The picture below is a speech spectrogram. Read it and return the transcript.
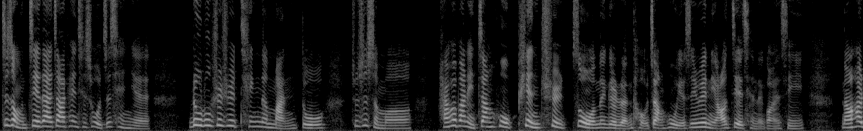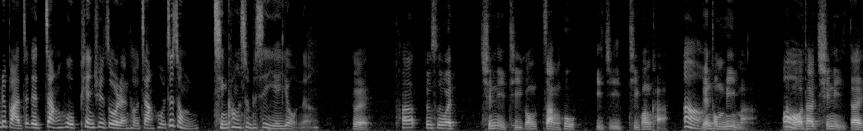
这种借贷诈骗，其实我之前也陆陆续续听的蛮多，就是什么还会把你账户骗去做那个人头账户，也是因为你要借钱的关系，然后他就把这个账户骗去做人头账户，这种情况是不是也有呢？对他就是会请你提供账户以及提款卡，嗯，连同密码，然后他请你再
